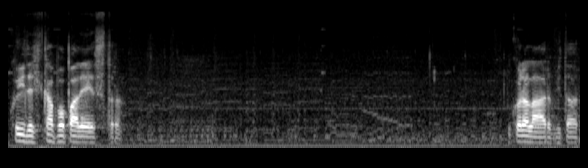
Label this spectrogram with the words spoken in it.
quelli del capo palestra. Ancora l'Arvitar.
